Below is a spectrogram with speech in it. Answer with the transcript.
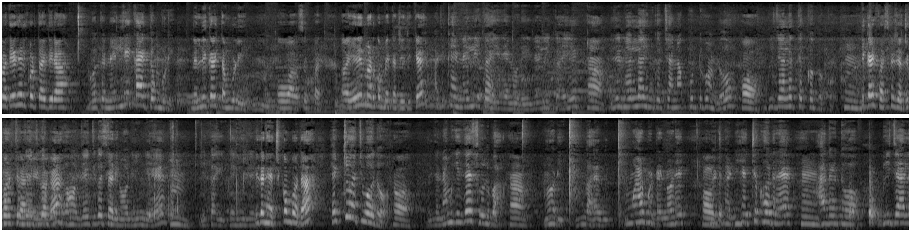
ಇವತ್ತು ಏನ್ ಹೇಳ್ಕೊಡ್ತಾ ಇದ್ದೀರಾ? ಇವತ್ತು ನೆಲ್ಲಿಕಾಯಿ ತಂಬುಳಿ. ನೆಲ್ಲಿಕಾಯಿ ತಂಬುಳಿ. ಓ ವಾ ಸೂಪರ್. ಏನೇನ್ ಮಾಡ್ಕೊಬೇಕಾ ಇದಕ್ಕೆ ಅದಕ್ಕೆ ನೆಲ್ಲಿಕಾಯಿ ಇದೆ ನೋಡಿ ನೆಲ್ಲಿಕಾಯಿ. ಹಾ. ಇದನ್ನೆಲ್ಲ ಹಿಂಗೆ ಚೆನ್ನಾಗಿ ಕುಟ್ಕೊಂಡು ಹೋ. ಬೀಜ ಎಲ್ಲ ತೆಕ್ಕೋಬೇಕು. ನೆಲ್ಲಿಕಾಯಿ ಫಸ್ಟ್ ಜಜ್ಕೊಳ್ತೀರಾ ನೀವು ಇವಾಗ? ಜಜ್ಜಿಗೆ ಸರಿ. ನೋಡಿ ಹಿಂಗೆ ಇದನ್ನ ಹೆಚ್ಕೊಬೋದಾ? ಹೆಚ್ಚು ಹಚ್ಬೋದು. ಹೋ. ಇದು ನಮಗಿದೆ ಸುಲಭ. ಹಾ. ನೋಡಿ ಹಂಗಾಗಿ ಮಾಡ್ಬಿಟ್ಟೆ ಮಾಡ್ಬಿಟ್ರೆ ನೋಡಿ ಹೌದು. ಬಿಟ್ಕೊಂಡು ಹೆಚ್ಚಕ್ಕೆ ಹೋದ್ರೆ. ಅದ್ರದ್ದು ಬೀಜ ಎಲ್ಲ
